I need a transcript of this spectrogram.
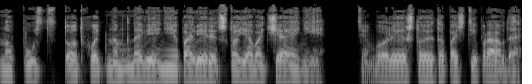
но пусть тот хоть на мгновение поверит, что я в отчаянии, тем более, что это почти правда,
